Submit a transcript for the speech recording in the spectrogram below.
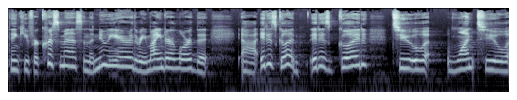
Thank you for Christmas and the New Year. The reminder, Lord, that uh, it is good. It is good to want to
